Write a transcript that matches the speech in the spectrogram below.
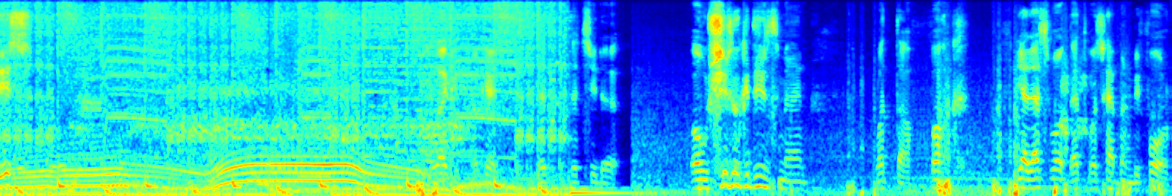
This I like it. Okay. Let, let's see the Oh shit, look at this man. What the fuck? Yeah, that's what that was happened before.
